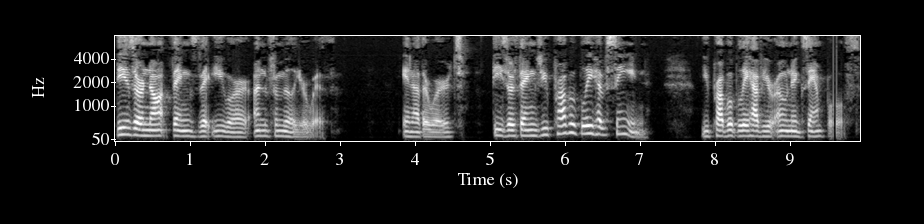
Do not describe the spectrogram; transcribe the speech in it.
these are not things that you are unfamiliar with. In other words, these are things you probably have seen. You probably have your own examples.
